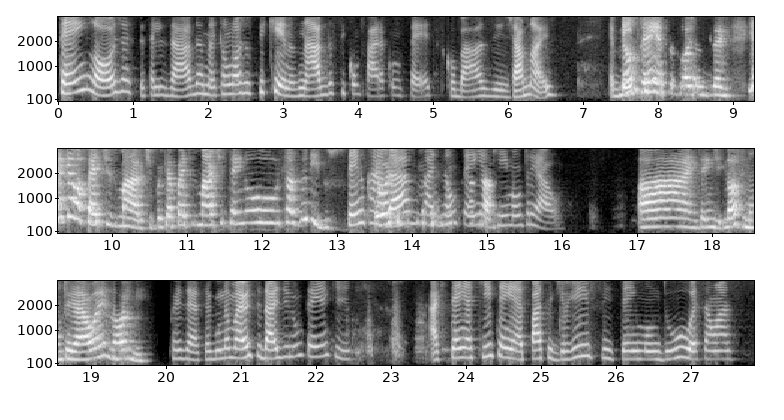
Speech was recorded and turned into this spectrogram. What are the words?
Tem loja especializada, mas são lojas pequenas. Nada se compara com Pets, Cobase, jamais. É não tem essas lojas grandes. E aquela Pet Smart? Porque a Pet Smart tem nos Estados Unidos. Tem no Canadá, mas não tem aqui em Montreal. Ah, entendi. Nossa, Montreal é enorme. Pois é, a segunda maior cidade não tem aqui. A que tem aqui tem é Pat Griff, tem Mundu, são as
